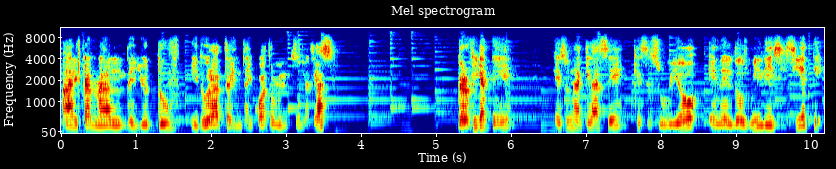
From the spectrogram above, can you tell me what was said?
al canal de YouTube y dura 34 minutos la clase. Pero fíjate, es una clase que se subió en el 2017.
